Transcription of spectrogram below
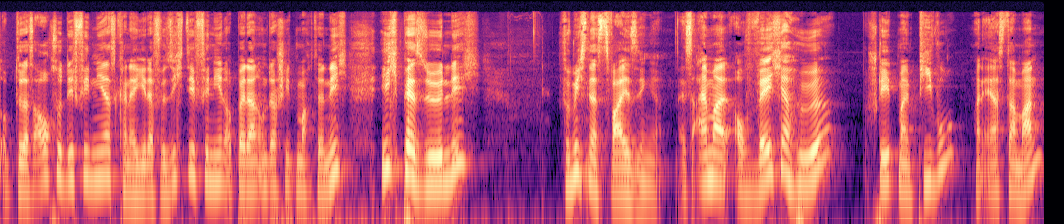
ob du das auch so definierst, kann ja jeder für sich definieren, ob er da einen Unterschied macht oder nicht. Ich persönlich, für mich sind das zwei Dinge. Es ist einmal, auf welcher Höhe steht mein Pivot, mein erster Mann.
